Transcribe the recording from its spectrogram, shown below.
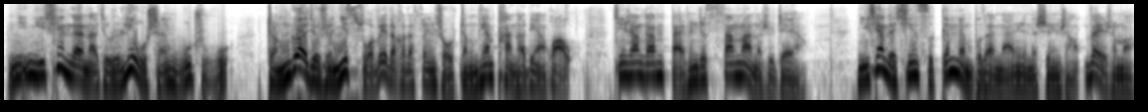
你你现在呢就是六神无主，整个就是你所谓的和他分手，整天盼他电话。金山干百分之三万的是这样，你现在心思根本不在男人的身上，为什么？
